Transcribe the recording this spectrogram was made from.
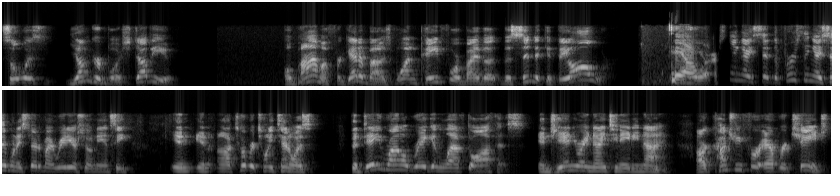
So was younger Bush W. Obama, forget about it, one paid for by the, the syndicate. They all were. They all were. The first thing I said, the first thing I said when I started my radio show, Nancy, in, in October 2010 was the day Ronald Reagan left office in January 1989, our country forever changed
